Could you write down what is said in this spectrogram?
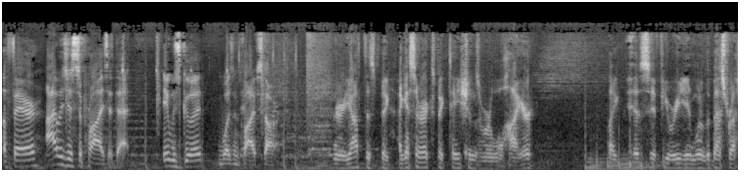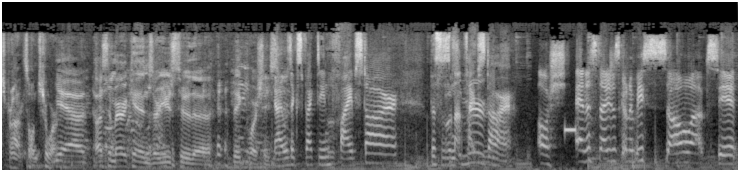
affair. I was just surprised at that. It was good, wasn't five star. They're a yacht this big. I guess their expectations were a little higher. Like as if you were eating one of the best restaurants on shore. Yeah, us Americans are used to the big portions. I was expecting five star. This is Us not five star. Oh, sh- Anastasia's gonna be so upset.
